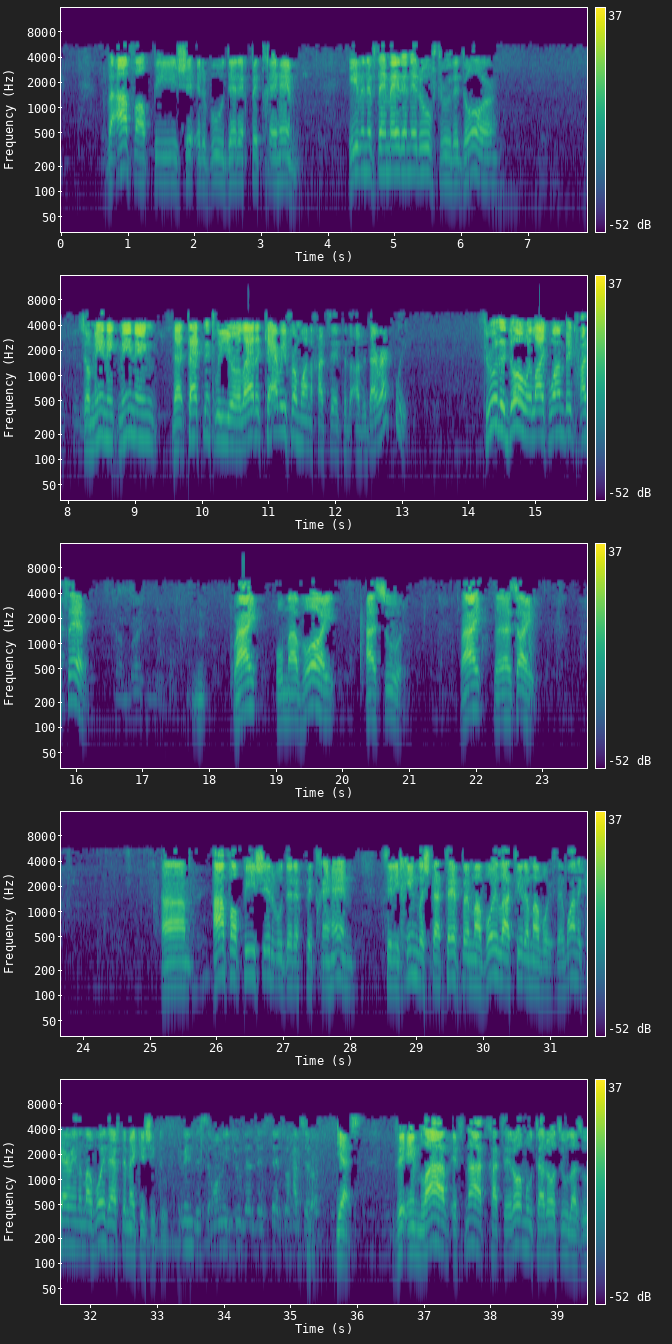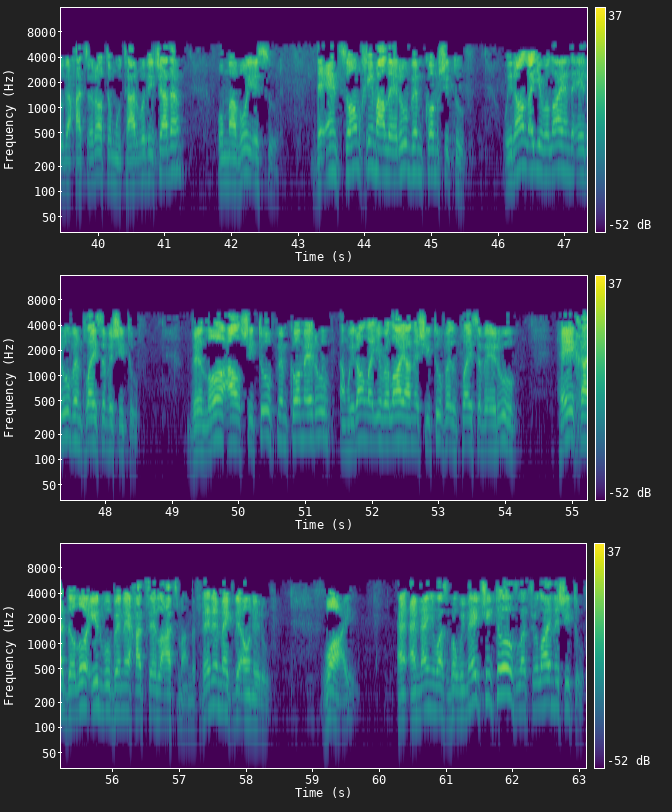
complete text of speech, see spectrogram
Even if they made an eruv through the door, so meaning, meaning that technically you're allowed to carry from one chatzir to the other directly. Through the door, we're like one big chatzir. Right? Umavoy asur. Right? Uh, sorry. Um, Afal pi shirvu derech pitchehen tzirichim l'shtatef b'mavoy latir mavoy. If they want to carry in the mavoy, they have to make a shituf. You mean this is the only Jew that they said to Hatzerot? Yes. Ve'im lav, if not, chaterot mutarot zulazu. The chatzerot mutar with each other. Umavoy isur. The end somchim al eruv bimkom shituf. We don't let you rely on the eruv in place of a shituf. Ve'lo al shituf bimkom eruv. And we don't let you rely on the shituf in place of eruv. Heicha delo irvu b'nei chater la'atzmam. If they didn't make their own eruv. Why? And, and then you ask, but we made shituf, let's rely on the shituf.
